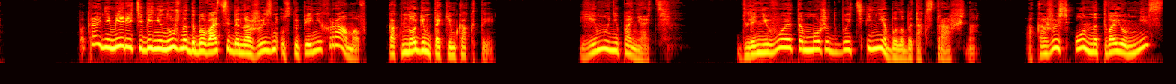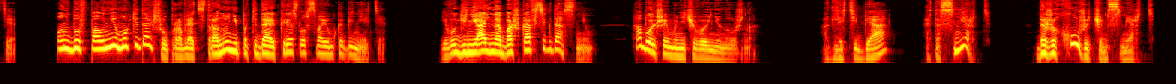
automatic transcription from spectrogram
По крайней мере, тебе не нужно добывать себе на жизнь у ступеней храмов, как многим таким, как ты. Ему не понять. Для него это, может быть, и не было бы так страшно. Окажись он на твоем месте, он бы вполне мог и дальше управлять страной, не покидая кресла в своем кабинете. Его гениальная башка всегда с ним, а больше ему ничего и не нужно. А для тебя это смерть. Даже хуже, чем смерть.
